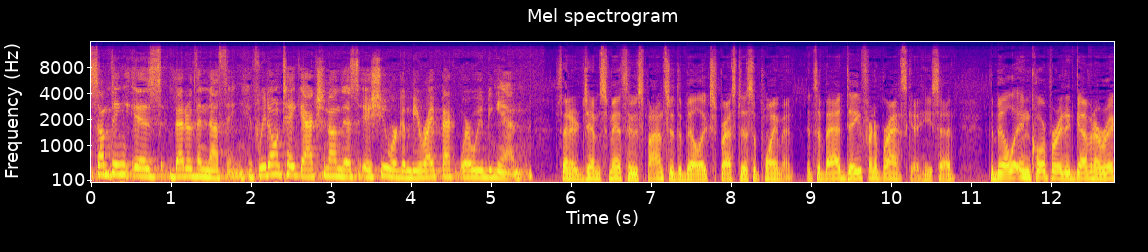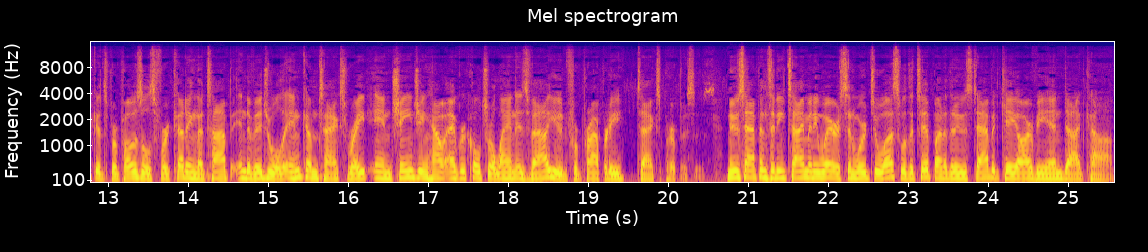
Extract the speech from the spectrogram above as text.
something is better than nothing. If we don't take action on this issue, we're going to be right back where we began. Senator Jim Smith, who sponsored the bill, expressed disappointment. It's a bad day for Nebraska, he said. The bill incorporated Governor Ricketts' proposals for cutting the top individual income tax rate and changing how agricultural land is valued for property tax purposes. News happens anytime, anywhere. Send word to us with a tip under the news tab at krvn.com.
